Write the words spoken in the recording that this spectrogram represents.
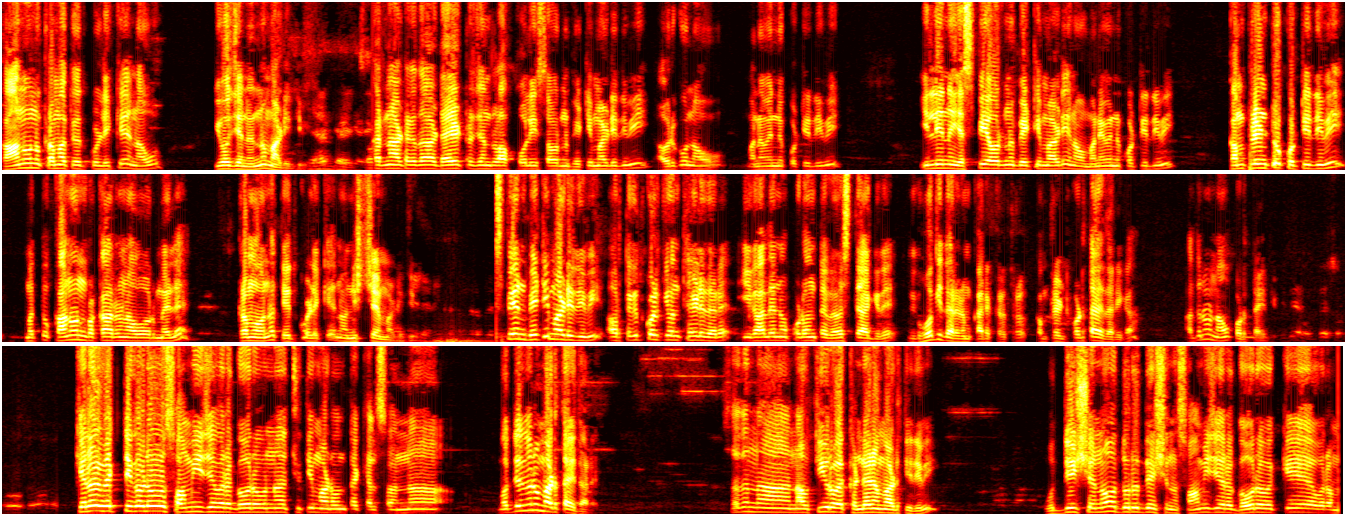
ಕಾನೂನು ಕ್ರಮ ತೆಗೆದುಕೊಳ್ಳಿಕ್ಕೆ ನಾವು ಯೋಜನೆಯನ್ನು ಮಾಡಿದ್ದೀವಿ. ಕರ್ನಾಟಕದ ಡೈರೆಕ್ಟರ್ ಜನರಲ್ ಆಫ್ ಪೊಲೀಸ್ ಅವ್ರನ್ನ ಭೇಟಿ ಮಾಡಿದ್ದೀವಿ. ಅವ್ರಿಗೂ ನಾವು ಮನವಿಯನ್ನು ಕೊಟ್ಟಿದ್ದೀವಿ. ಇಲ್ಲಿನ ಎಸ್ ಪಿ ಅವ್ರನ್ನ ಭೇಟಿ ಮಾಡಿ ನಾವು ಮನವಿಯನ್ನು ಕೊಟ್ಟಿದ್ದೀವಿ. ಕಂಪ್ಲೇಂಟು ಕೊಟ್ಟಿದ್ದೀವಿ ಮತ್ತು ಕಾನೂನು ಪ್ರಕಾರ ನಾವು ಅವ್ರ ಮೇಲೆ ಕ್ರಮವನ್ನು ತೆಗೆದುಕೊಳ್ಳಿಕ್ಕೆ ನಾವು ನಿಶ್ಚಯ ಮಾಡಿದ್ದೀವಿ. ಎಸ್ ಪಿ ಭೇಟಿ ಮಾಡಿದ್ದೀವಿ. ಅವ್ರು ತೆಗೆದುಕೊಳ್ತೀವಿ ಅಂತ ಹೇಳಿದ್ದಾರೆ. ಈಗಾಗಲೇ ನಾವು ಕೊಡುವಂಥ ವ್ಯವಸ್ಥೆ ಆಗಿದೆ. ಈಗ ಹೋಗಿದ್ದಾರೆ ನಮ್ಮ ಕಾರ್ಯಕರ್ತರು. ಕಂಪ್ಲೇಂಟ್ ಕೊಡ್ತಾ ಇದ್ದಾರೆ ಈಗ. ಅದನ್ನು ನಾವು ಕೊಡ್ತಾ ಇದ್ದೀವಿ. ಕೆಲವು ವ್ಯಕ್ತಿಗಳು ಸ್ವಾಮೀಜಿಯವರ ಗೌರವವನ್ನು ಚ್ಯುತಿ ಮಾಡುವಂಥ ಕೆಲಸವನ್ನು ಮೊದಲಿಂದನೂ ಮಾಡ್ತಾ ಇದ್ದಾರೆ. ಅದನ್ನ ನಾವು ತೀವ್ರವಾಗಿ ಖಂಡನೆ ಮಾಡ್ತಿದ್ದೀವಿ. ಉದ್ದೇಶನೋ ದುರುದ್ದೇಶನೋ ಸ್ವಾಮೀಜಿಯರ ಗೌರವಕ್ಕೆ ಅವರ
